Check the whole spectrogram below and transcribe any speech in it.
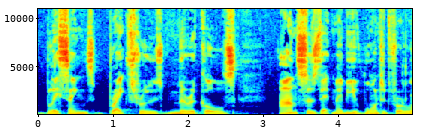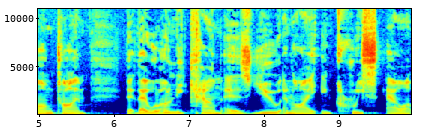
blessings, breakthroughs, miracles, answers that maybe you've wanted for a long time that they will only come as you and I increase our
